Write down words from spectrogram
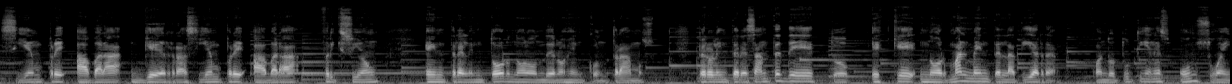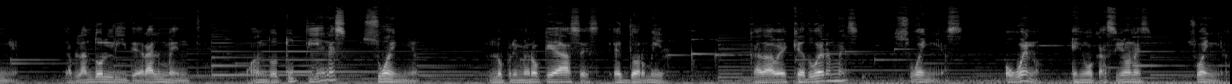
siempre habrá guerra, siempre habrá fricción entre el entorno donde nos encontramos. Pero lo interesante de esto es que normalmente en la tierra, cuando tú tienes un sueño, y hablando literalmente, cuando tú tienes sueño, lo primero que haces es dormir. Cada vez que duermes, sueñas. O bueno, en ocasiones sueñas.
